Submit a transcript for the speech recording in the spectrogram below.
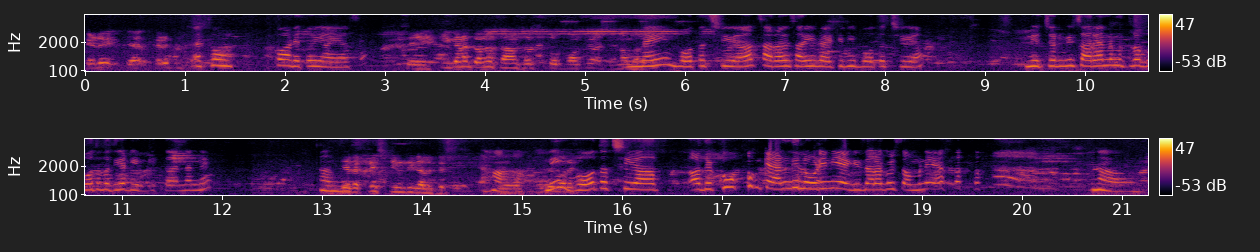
ਕਿਹੜੇ ਸ਼ਹਿਰ- ਕਿਹੜੇ ਪਿੰਡ ਇੱਥੋਂ ਘੋੜੇ ਤੋਂ ਹੀ ਆਏ ਅਸੀਂ। ਤੇ ਕੀ ਕਹਿਣਾ ਚਾਹੁੰਦੇ ਹੋ? ਸ਼ਾਮ ਸਿਲਕ ਸਟੋਰ ਪਹੁੰਚੇ ਹੋ ਅੱਜ ਨਾ ਨਹੀਂ ਬਹੁਤ ਅੱਛੀ ਆ। ਸਾਰਾ ਸਾਰੀ ਵੈਰਾਈਟੀ ਵੀ ਬਹੁਤ ਅੱਛੀ ਆ। ਨੇਚਰ ਵੀ ਸਾਰਿਆਂ ਨੇ ਮਤਲਬ ਬਹੁਤ ਵਧੀਆ ਡੀਲ ਕੀਤਾ ਇਹਨਾਂ ਨੇ। ਜੇ ਹਾਂਜੀ ਰੱਖੜੀ ਸਕੀਮ ਦੀ ਗੱਲ ਕਰੀਏ। ਹਾਂ। ਨਹੀਂ ਬਹੁਤ ਅੱਛੀ ਆ। ਆ ਦੇਖੋ ਕਹਿਣ ਦੀ ਲੋੜ ਹੀ ਨਹੀਂ ਹੈਗੀ ਸਾਰਾ ਕੁਝ ਸਾਹਮਣੇ ਆ। ਹਾਂ।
